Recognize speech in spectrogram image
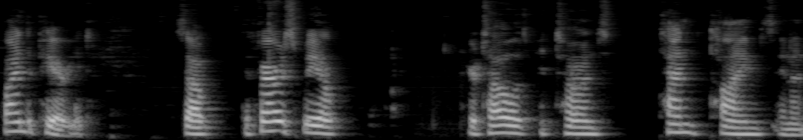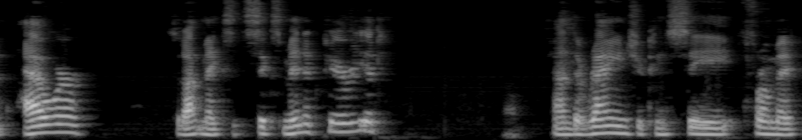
Find the period. So the Ferris wheel, you're told it turns 10 times in an hour. So that makes it six minute period. And the range you can see from it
